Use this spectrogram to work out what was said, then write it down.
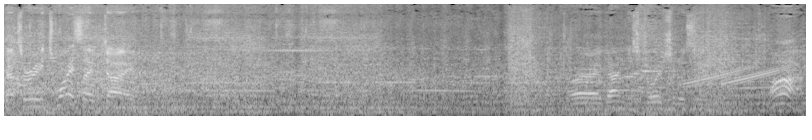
That's already twice I've died. Alright, I got destroyed, should have said. Fuck!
